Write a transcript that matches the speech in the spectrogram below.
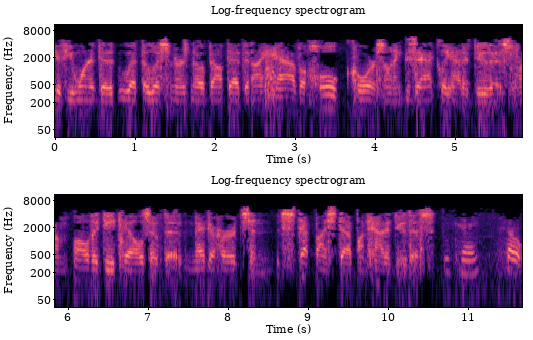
If you wanted to let the listeners know about that, that I have a whole course on exactly how to do this, from all the details of the megahertz and step by step on how to do this. Okay. So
